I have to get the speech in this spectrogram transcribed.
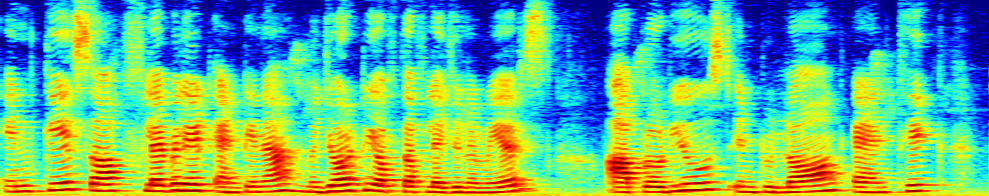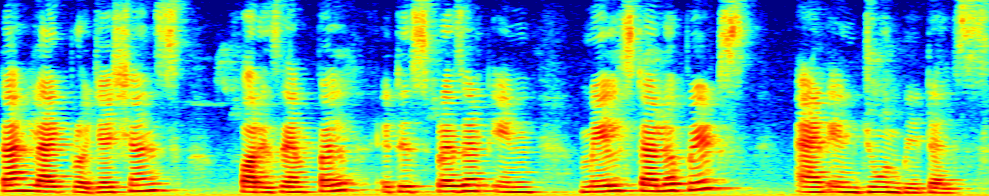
In case of flabellate antenna, majority of the flagellomeres are produced into long and thick tongue-like projections. For example, it is present in male stylopids and in June beetles.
